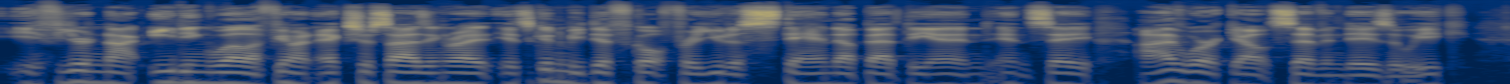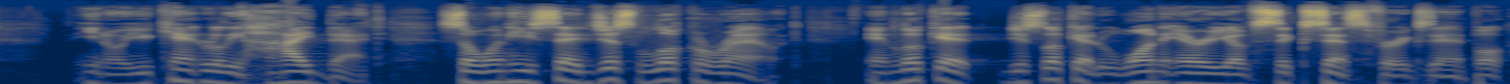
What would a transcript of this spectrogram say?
if you're not eating well if you're not exercising right it's going to be difficult for you to stand up at the end and say i work out seven days a week you know you can't really hide that so when he said just look around and look at just look at one area of success for example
